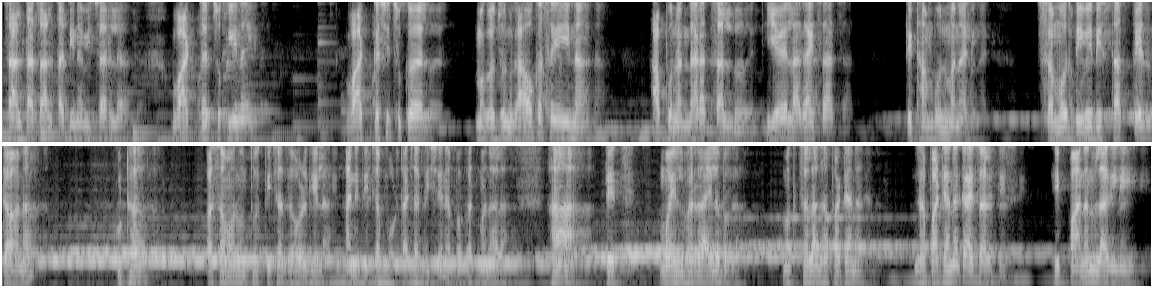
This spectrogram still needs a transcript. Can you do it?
चालता चालता तिनं विचारलं वाट तर चुकली नाही. वाट कशी चुकल? मग अजून गाव कसं येईना? आपण अंधारात चाललोय येळ लागायचाच. ती थांबून म्हणाली समोर दिवे दिसतात तेच गाव ना? कुठं? असं म्हणून तो तिच्या जवळ गेला आणि तिच्या पोटाच्या दिशेने बघत म्हणाला हा तेच. मैलभर राहिलं बघा. मग चला झपाट्यानं. झपाट्यानं काय चालतीस? ही पानन लागली.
